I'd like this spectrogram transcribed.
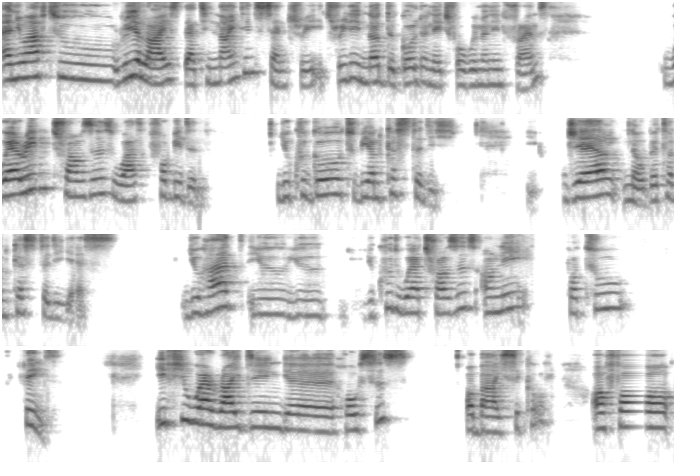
and you have to realize that in 19th century it's really not the golden age for women in france. Wearing trousers was forbidden. You could go to be on custody. Jail no but on custody yes. You had you you you could wear trousers only for two things. If you were riding uh, horses or bicycle or for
